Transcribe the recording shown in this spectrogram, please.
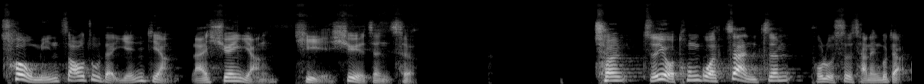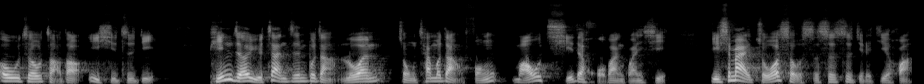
臭名昭著的演讲，来宣扬铁血政策，称只有通过战争。普鲁士才能够在欧洲找到一席之地。凭着与战争部长罗恩、总参谋长冯毛奇的伙伴关系，俾斯麦着手实施自己的计划。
